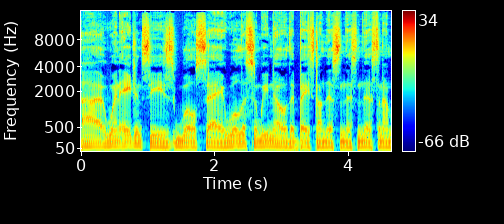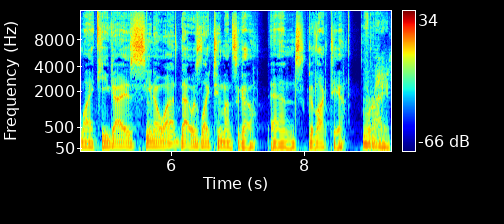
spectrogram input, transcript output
Uh, when agencies will say, well, listen, we know that based on this and this and this. And I'm like, you guys, you know what? That was like two months ago. And good luck to you. Right.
